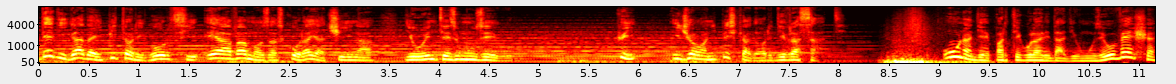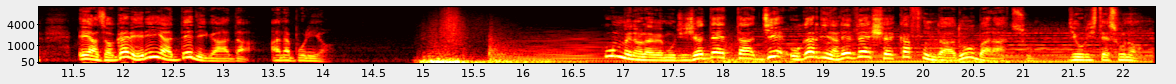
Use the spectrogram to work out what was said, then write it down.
dedicata ai pittori corsi e alla famosa scuola iacina di XX secolo. Qui i giovani pescatori di Vrassati. Una delle particolarità di un museo Vesce è la sua galleria dedicata a Napoleone. Come non l'avevamo già detta, c'è un cardinale Vesce che ha fondato un palazzo di un stesso nome.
